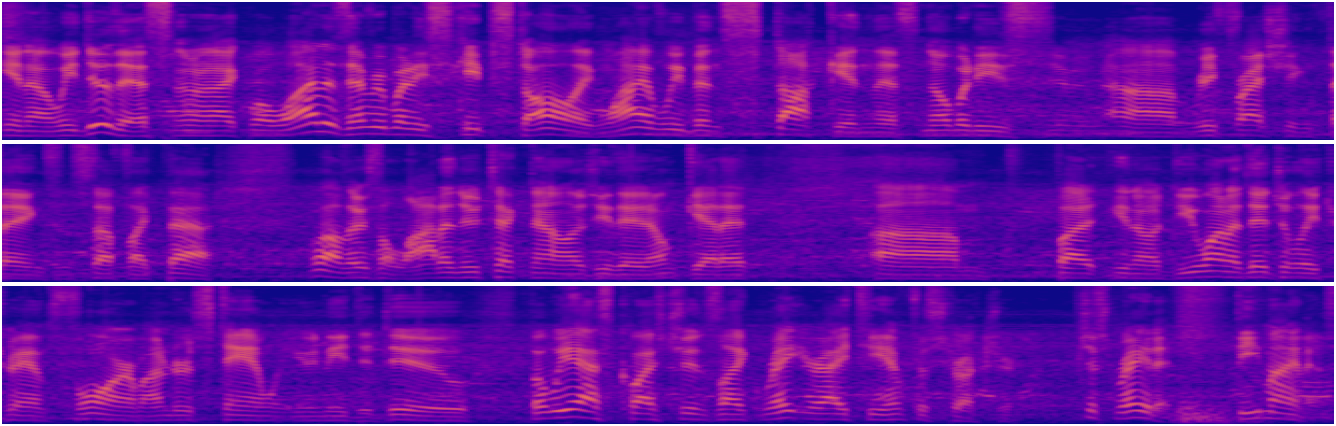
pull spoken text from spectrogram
you know, we do this, and we're like, well, why does everybody keep stalling? Why have we been stuck in this? Nobody's uh, refreshing things and stuff like that. Well, there's a lot of new technology, they don't get it. Um, but you know, do you want to digitally transform, understand what you need to do? But we ask questions like, rate your IT infrastructure. Just rate it, B minus,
